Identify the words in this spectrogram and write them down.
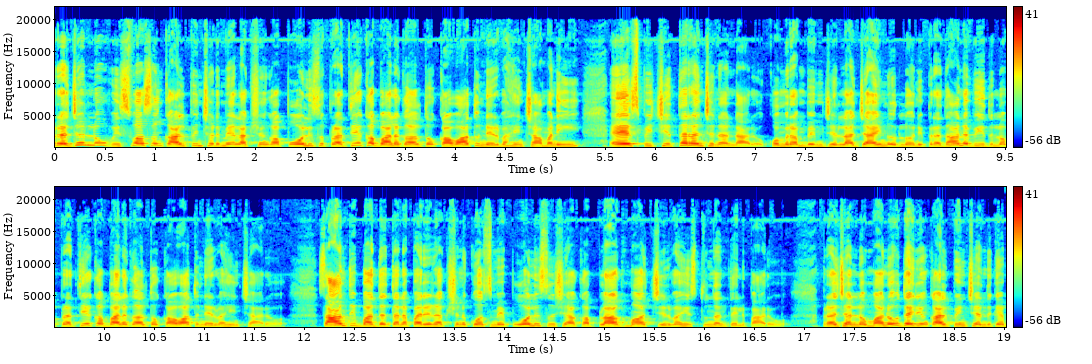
ప్రజల్లో విశ్వాసం కల్పించడమే లక్ష్యంగా పోలీసు ప్రత్యేక బలగాలతో కవాతు నిర్వహించామని ఏఎస్పీ చిత్తరంజన్ అన్నారు. కొమరంభీం జిల్లా జైనూరులోని ప్రధాన వీధుల్లో ప్రత్యేక బలగాలతో కవాతు నిర్వహించారు. శాంతి భద్రతల పరిరక్షణ కోసమే పోలీసు శాఖ ఫ్లాగ్ మార్చ్ నిర్వహిస్తుందని తెలిపారు. ప్రజల్లో మనోధైర్యం కల్పించేందుకే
